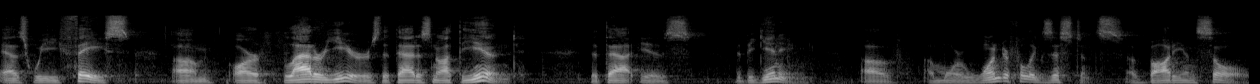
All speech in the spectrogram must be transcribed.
as we face um, our latter years that that is not the end, that that is the beginning of a more wonderful existence of body and soul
